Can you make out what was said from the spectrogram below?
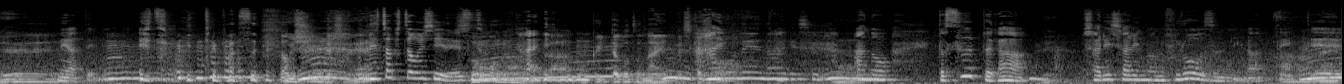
へ目当てにいつも行ってます 美味しいんですね。めちゃくちゃ美味しいです。そうなんだ、はい。僕行ったことないんですけど、はいねないですあのスープがシャリシャリのフローズンになっていて、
